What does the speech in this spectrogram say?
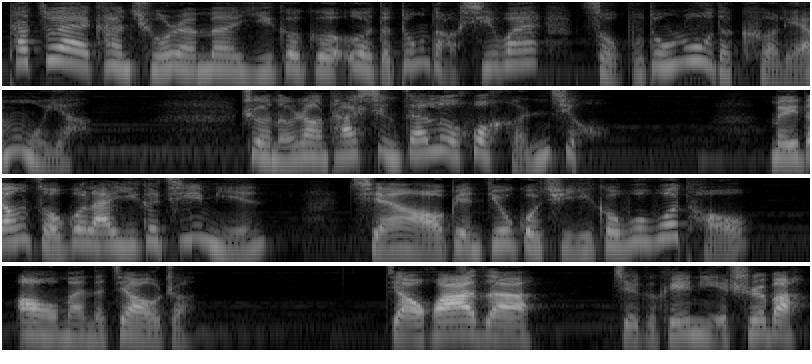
他最爱看穷人们一个个饿得东倒西歪、走不动路的可怜模样。这能让他幸灾乐祸很久。每当走过来一个饥民，钱敖便丢过去一个窝窝头，傲慢的叫着：“叫花子，这个给你吃吧。”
